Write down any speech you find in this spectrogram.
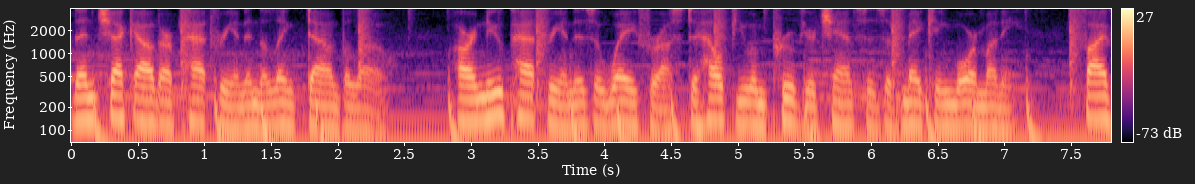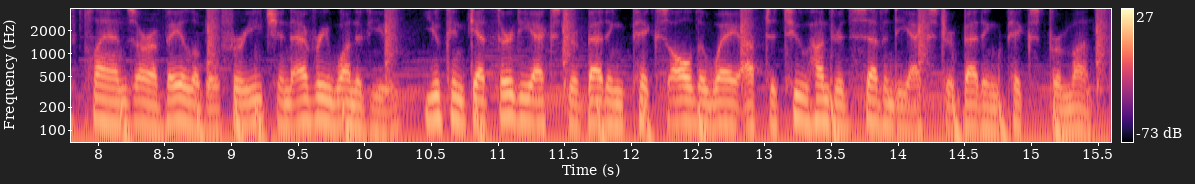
then check out our Patreon in the link down below. Our new Patreon is a way for us to help you improve your chances of making more money. Five plans are available for each and every one of you, you can get 30 extra betting picks all the way up to 270 extra betting picks per month.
